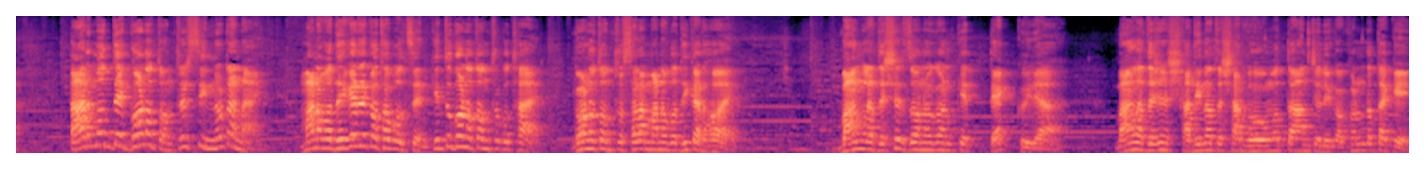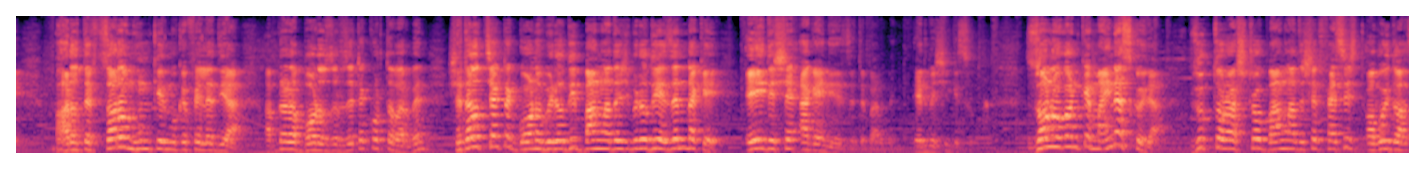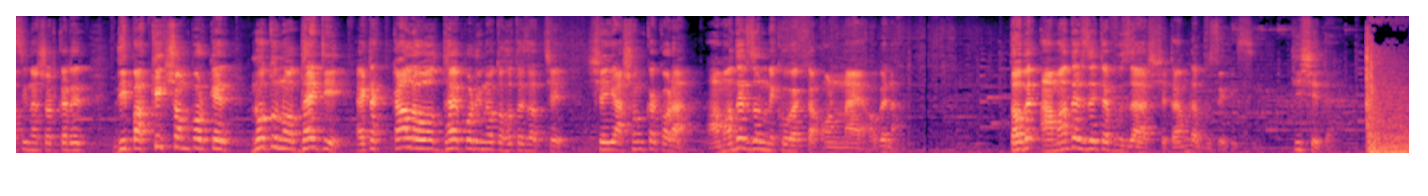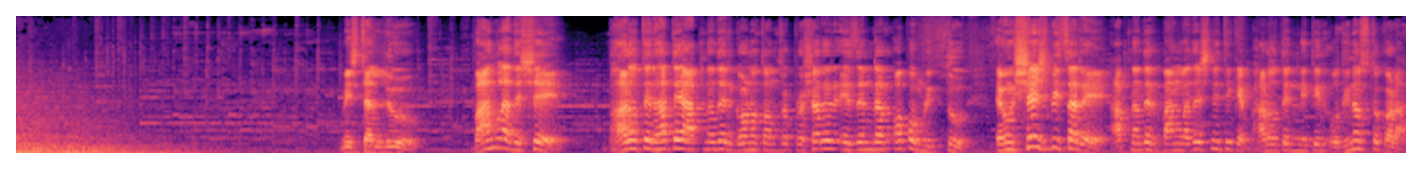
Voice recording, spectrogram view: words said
তার মধ্যে গণতন্ত্রের চিহ্নটা নাই। মানবাধিকারের কথা বলছেন, কিন্তু গণতন্ত্র কোথায়? গণতন্ত্র ছাড়া মানবাধিকার হয়। বাংলাদেশের জনগণকে ত্যাগ কইরা বাংলাদেশের স্বাধীনতা, সার্বভৌমত্ব, আঞ্চলিক অখণ্ডতাকে ভারতের চরম হুমকির মুখে ফেলে দিয়া আপনারা বড় জোর যেটা করতে পারবেন, সেটা হচ্ছে একটা গণবিরোধী বাংলাদেশ বিরোধী এজেন্ডাকে এই দেশে আগায় নিয়ে যেতে পারবেন। এর বেশি কিছু না। জনগণকে মাইনাস কইরা যুক্তরাষ্ট্র, বাংলাদেশের ফ্যাসিস্ট অবৈধ হাসিনা সরকারের দ্বিপাক্ষিক সম্পর্কের নতুন অধ্যায়টি একটা কালো অধ্যায় পরিণত হতে যাচ্ছে, সেই আশঙ্কা করা আমাদের জন্য খুব একটা অন্যায় হবে না। তবে আমাদের যেটা বুঝার সেটা আমরা বুঝে গেছি। কি সেটা? মিস্টার লু, বাংলাদেশে ভারতের হাতে আপনাদের গণতন্ত্র প্রসারের এজেন্ডার অপমৃত্যু এবং শেষ বিচারে আপনাদের বাংলাদেশ নীতিকে ভারতের নীতির অধীনস্থ করা,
